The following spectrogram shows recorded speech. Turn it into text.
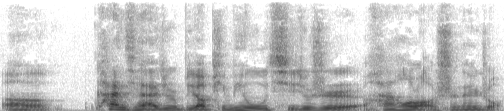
呃，看起来就是比较平平无奇，就是憨厚老实那种。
